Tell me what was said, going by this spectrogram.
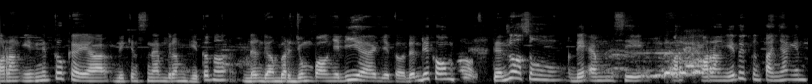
orang ini tuh kayak bikin snapgram gitu dan gambar jempolnya dia gitu dan dia kom dan dia langsung DM si or- orang itu tanyain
